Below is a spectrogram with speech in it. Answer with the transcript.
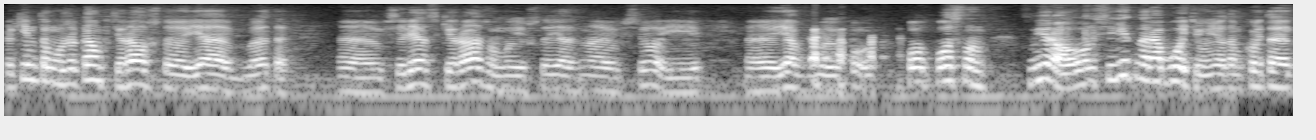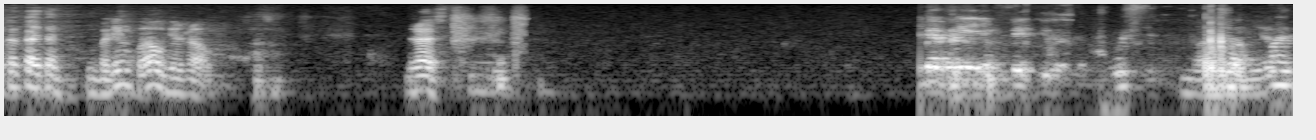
Каким-то мужикам втирал, что я это э, вселенский разум и что я знаю все, и э, я э, по- по- послан с мира. А Он сидит на работе, у него там какой-то какая-то. Блин, куда убежал? Здравствуйте. Теперь приедем. Да.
